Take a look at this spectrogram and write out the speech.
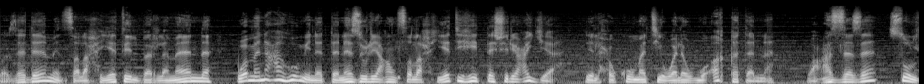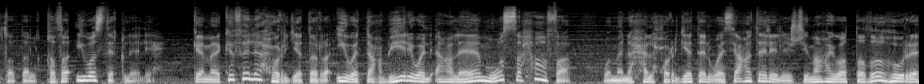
وزاد من صلاحيات البرلمان ومنعه من التنازل عن صلاحيته التشريعية للحكومة ولو مؤقتا وعزز سلطة القضاء واستقلاله. كما كفل حرية الرأي والتعبير والإعلام والصحافة ومنح الحرية الواسعة للاجتماع والتظاهر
